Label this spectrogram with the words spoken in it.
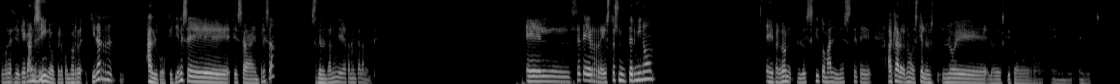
Te puedes decir, qué cansino, pero cuando quieras algo que tiene esa empresa, se te vendrán inmediatamente a la mente. El CTR, esto es un término eh, perdón, lo he escrito mal, no es CT. Ah, claro, no, es que lo, he, escrito en, inglés.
